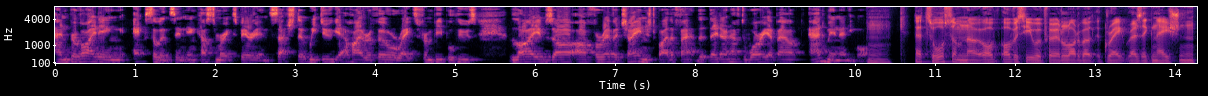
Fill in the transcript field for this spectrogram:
and providing excellence in, in, customer experience, such that we do get high referral rates from people whose lives are, are forever changed by the fact that they don't have to worry about admin anymore. Mm. That's awesome. Now, obviously, we've heard a lot about the Great Resignation,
